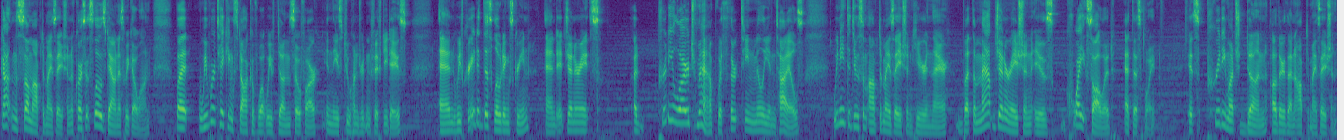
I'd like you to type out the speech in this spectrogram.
gotten some optimization. Of course, it slows down as we go on. But we were taking stock of what we've done so far in these 250 days. And we've created this loading screen, and it generates a pretty large map with 13 million tiles. We need to do some optimization here and there, but the map generation is quite solid at this point. It's pretty much done other than optimization.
